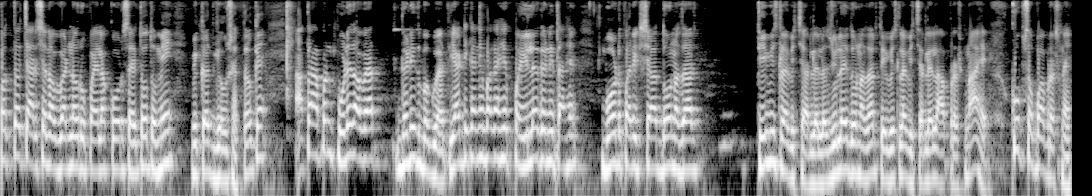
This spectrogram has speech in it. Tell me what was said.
फक्त चारशे नव्याण्णव रुपयाला कोर्स आहे तो तुम्ही विकत घेऊ शकता ओके आता आपण पुढे जाऊयात गणित बघूयात. या ठिकाणी बघा हे पहिलं गणित आहे. बोर्ड परीक्षा दोन हजार तेवीसला विचारलेला जुलै दोन हजार तेवीसला विचारलेला हा प्रश्न आहे. खूप सोपा प्रश्न आहे.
